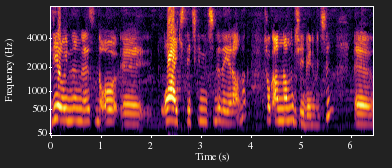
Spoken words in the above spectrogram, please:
diğer oyunların arasında o e, o ayki seçkinin içinde de yer almak çok anlamlı bir şey benim için. E,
